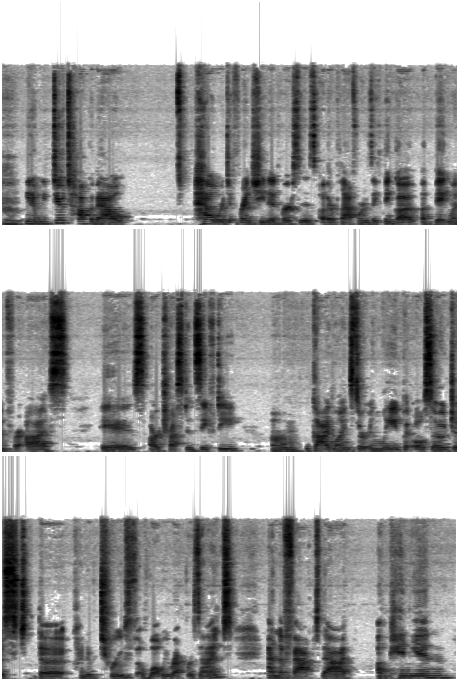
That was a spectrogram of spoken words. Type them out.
Mm. You know, we do talk about how we're differentiated versus other platforms. I think a, a big one for us is our trust and safety um, guidelines, certainly, but also just the kind of truth of what we represent and the fact that opinion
